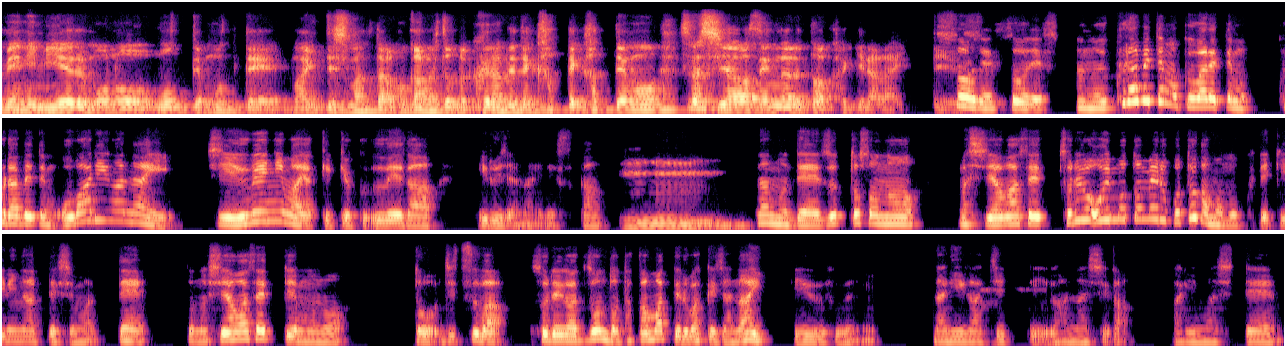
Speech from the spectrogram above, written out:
目に見えるものを持って持って、まあ、言ってしまったら他の人と比べて買って買ってもそれは幸せになるとは限らないっていう。そうです、そうです。あの比べても食われても、比べても終わりがないし、上には結局上がいるじゃないですか。うんなので、ずっとその、まあ、幸せ、それを追い求めることがもう目的になってしまって、その幸せっていうものと、実はそれがどんどん高まってるわけじゃないっていうふうになりがちっていう話がありまして、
